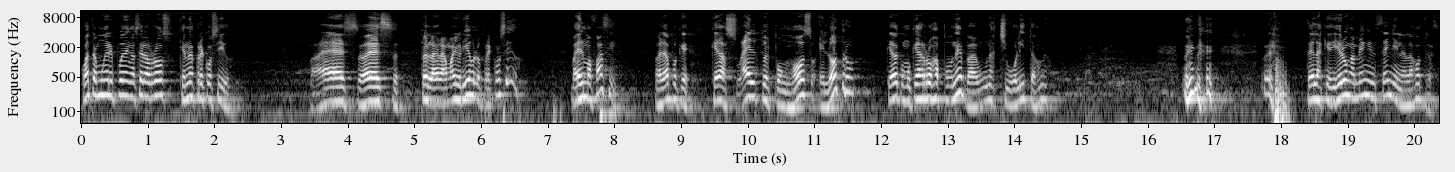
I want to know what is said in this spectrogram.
¿Cuántas mujeres pueden hacer arroz que no es precocido? Eso, eso. Pero la gran mayoría es lo precocido. Es el más fácil, ¿verdad? Porque queda suelto, esponjoso. El otro queda como que arroz japonés, para unas chibolitas. Una. entonces las que dijeron amén, enséñenle a las otras,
